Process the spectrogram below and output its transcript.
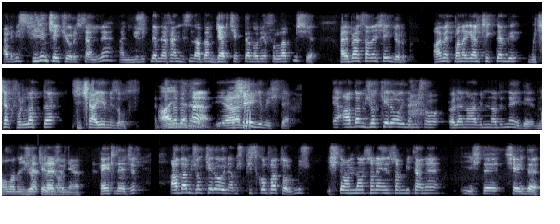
Hani biz film çekiyoruz seninle. Hani Yüzüklerin Efendisi'nde adam gerçekten oraya fırlatmış ya. Hani ben sana şey diyorum. Ahmet bana gerçekten bir bıçak fırlat da hikayemiz olsun. Yani Aynen anladın öyle. Ha, Yani şey gibi işte. E adam Joker'i oynamış o ölen abinin adı neydi? Nolan'ın Joker'ini oynayan. Heath Ledger. Adam Joker'i oynamış, psikopat olmuş. İşte ondan sonra en son bir tane işte şeyde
